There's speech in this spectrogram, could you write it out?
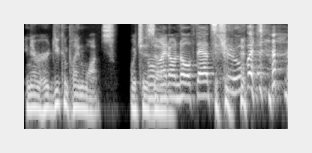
he never heard you complain once which is well, um, I don't know if that's true, but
